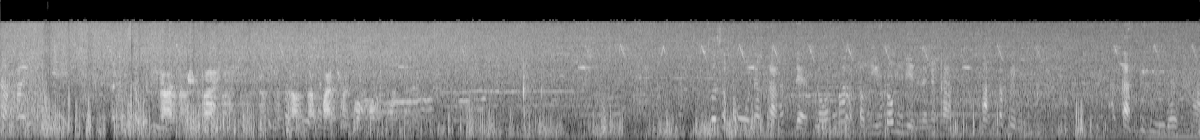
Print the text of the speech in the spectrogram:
ค่ะไปที่อนุสาวรีย์ การเก็บป้าย สาวสัมปันช่วยบอกของเมื่อสักครู่นะคะแดดร้อนมากตอนนี้ร่มเย็นแล้วนะคะอะก็เป็นอากาศที่ดีเลยค่ะ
